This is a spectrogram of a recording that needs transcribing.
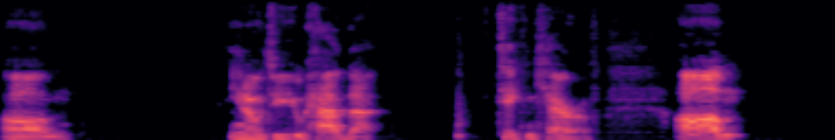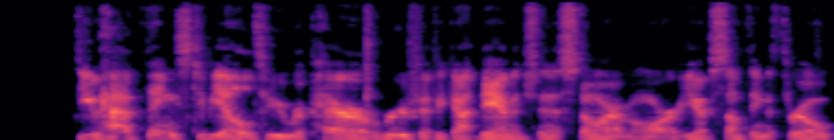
Um, you know, do you have that taken care of? Um, do you have things to be able to repair a roof if it got damaged in a storm, or you have something to throw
